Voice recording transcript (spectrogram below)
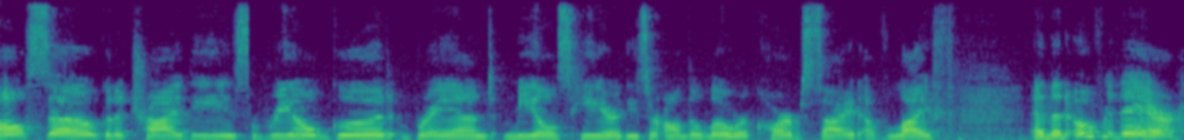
Also gonna try these real good brand meals here. These are on the lower carb side of life. And then over there,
